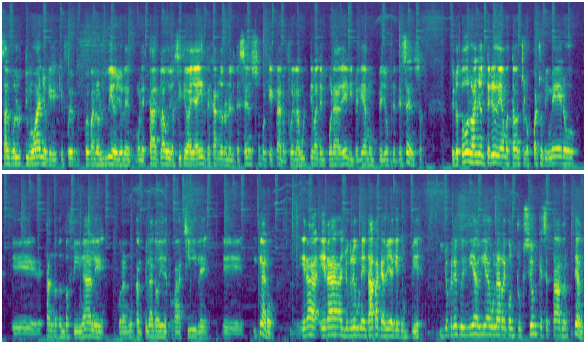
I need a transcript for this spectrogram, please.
salvo el último año que, fue, fue para el olvido. Yo le molestaba a Claudio, así te vaya a ir, dejándolo en el descenso, porque claro, fue la última temporada de él y peleamos un playoff de descenso. Pero todos los años anteriores habíamos estado entre los cuatro primeros, eh, estando en dos finales, con algún campeonato ahí de Copa Chile. Eh, y claro, era, era yo creo una etapa que había que cumplir. Y yo creo que hoy día había una reconstrucción que se estaba planteando.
